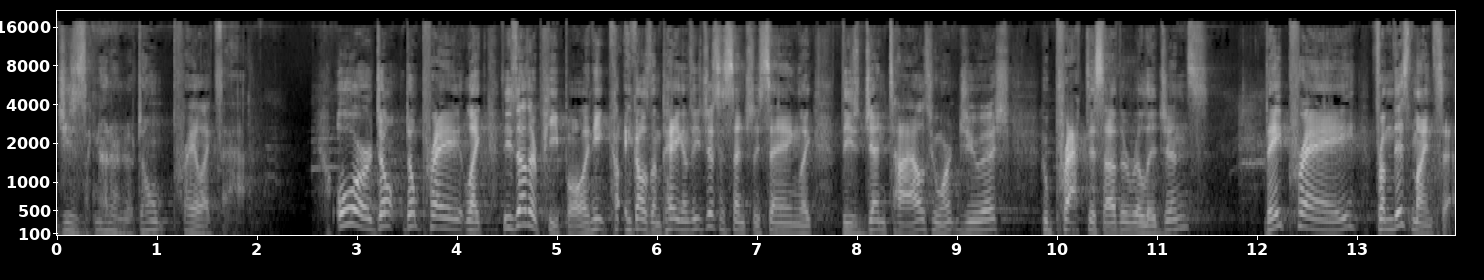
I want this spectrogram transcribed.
Jesus is like, no, no, no, don't pray like that. Or don't, don't pray like these other people, and he, he calls them pagans. He's just essentially saying, like, these Gentiles who aren't Jewish, who practice other religions, they pray from this mindset.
